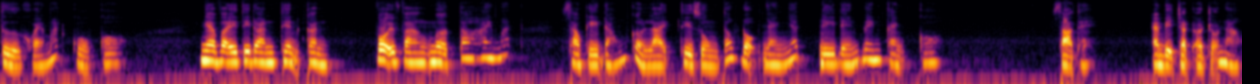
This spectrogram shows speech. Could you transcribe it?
từ khóe mắt của cô. Nghe vậy thì đoàn thiện cần vội vàng mở to hai mắt. Sau khi đóng cửa lại thì dùng tốc độ nhanh nhất đi đến bên cạnh cô. Sao thế? Em bị chật ở chỗ nào?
